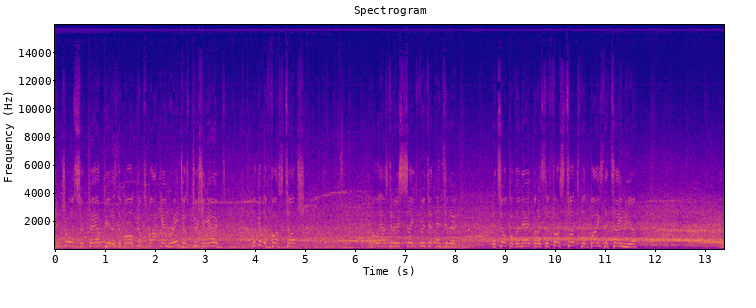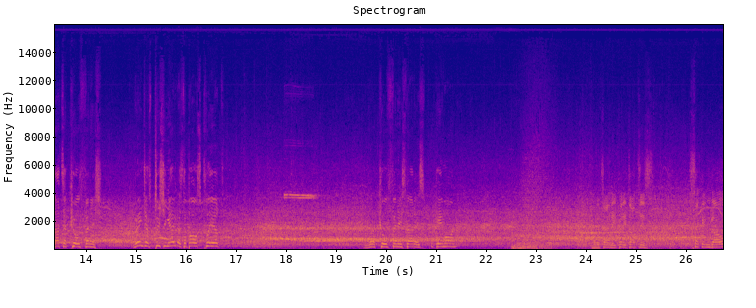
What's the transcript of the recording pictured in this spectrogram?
Control's superb here as the ball comes back in. Rangers pushing out. Look at the first touch. And all he has to do is side foot it into the, the top of the net, but it's the first touch that buys the time here. And that's a cool finish. Rangers pushing out as the ball's cleared. And what a cool finish that is. Game on. Well, it's only Billy Dodds' second goal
